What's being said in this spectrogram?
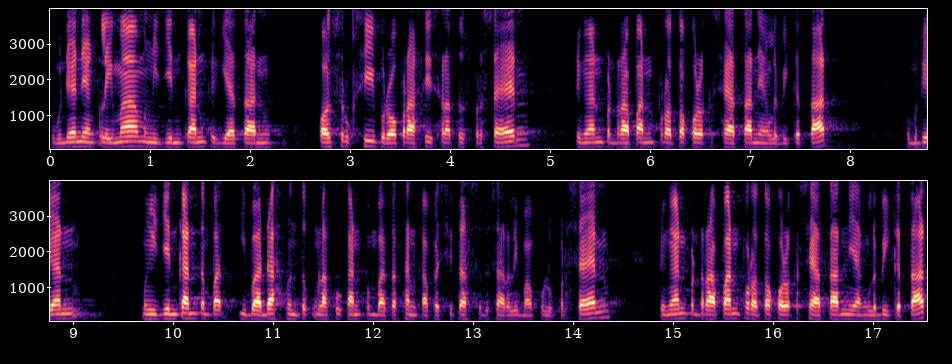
Kemudian yang kelima, mengizinkan kegiatan konstruksi beroperasi 100% dengan penerapan protokol kesehatan yang lebih ketat. Kemudian mengizinkan tempat ibadah untuk melakukan pembatasan kapasitas sebesar 50% dengan penerapan protokol kesehatan yang lebih ketat.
